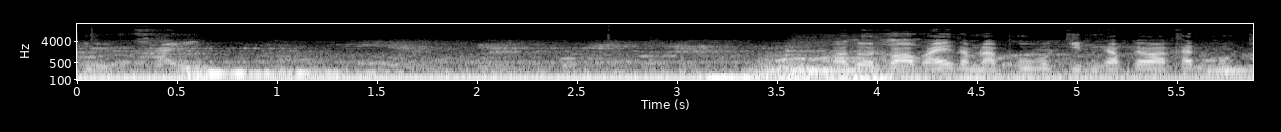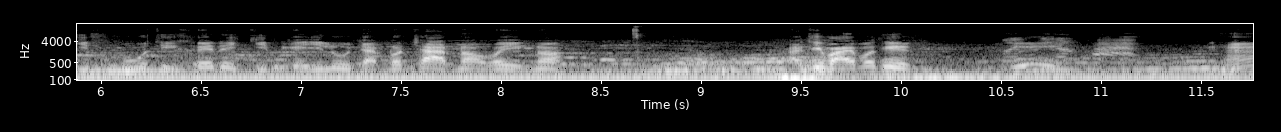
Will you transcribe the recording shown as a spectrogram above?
หรือไข่ขอโทษขออภัยสำหรับผู้บ่กินครับ แต่ว่าขั้นผู้กินผู้ที่เคยได้กินก็ยี่รู้จักรสชาติเนาะไปอีกเนาะอธิบายบ่ถึกไม่มีทั้งค่ะฮะ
